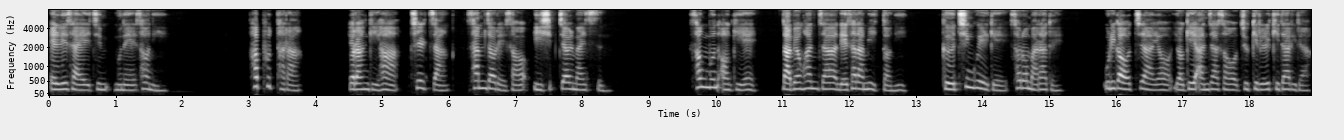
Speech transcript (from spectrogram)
엘리사의 집 문에 서니 하푸타라 열왕기하 7장 3절에서 20절 말씀 성문 어기에 나병 환자 네 사람이 있더니 그 친구에게 서로 말하되 우리가 어찌하여 여기 앉아서 죽기를 기다리랴.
